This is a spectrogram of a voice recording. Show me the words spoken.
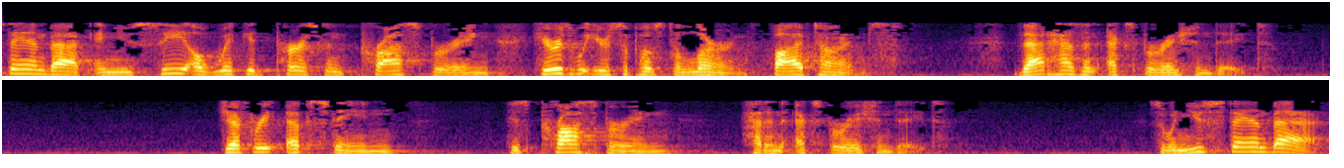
stand back and you see a wicked person prospering, here's what you're supposed to learn five times that has an expiration date. Jeffrey Epstein, his prospering had an expiration date. So when you stand back,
